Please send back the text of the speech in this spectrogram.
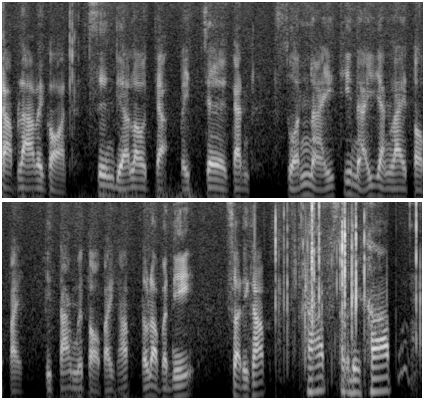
กลับลาไปก่อน ซึ่งเดี๋ยวเราจะไปเจอกันสวนไหนที่ไหนอย่างไรต่อไป ติดตามกันต่อไปครับสำหรับวันนี้ สวัสดีครับ ครับ สวัสดีครับ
